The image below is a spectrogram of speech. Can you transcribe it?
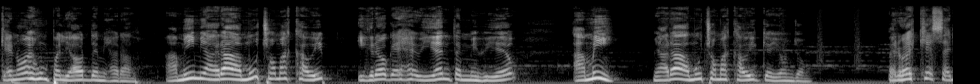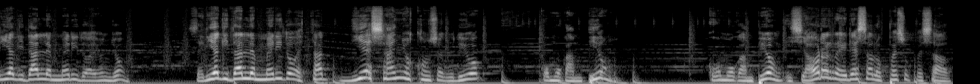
que no es un peleador de mi agrado. A mí me agrada mucho más Khabib y creo que es evidente en mis videos. A mí me agrada mucho más Khabib que John John. Pero es que sería quitarle el mérito a John John. Sería quitarle el mérito de estar 10 años consecutivos como campeón. Como campeón. Y si ahora regresa a los pesos pesados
